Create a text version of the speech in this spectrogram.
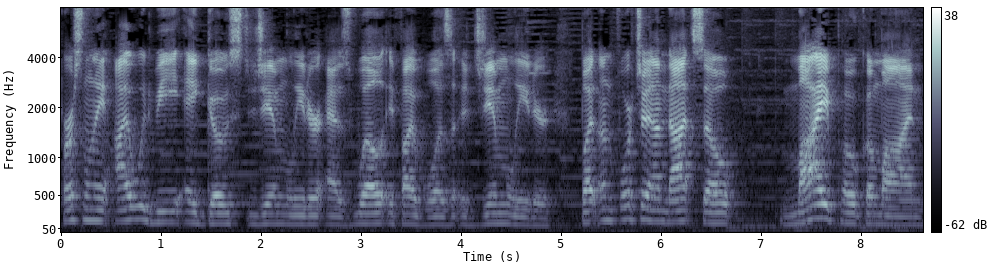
Personally, I would be a ghost gym leader as well if I was a gym leader. But unfortunately, I'm not, so my Pokemon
